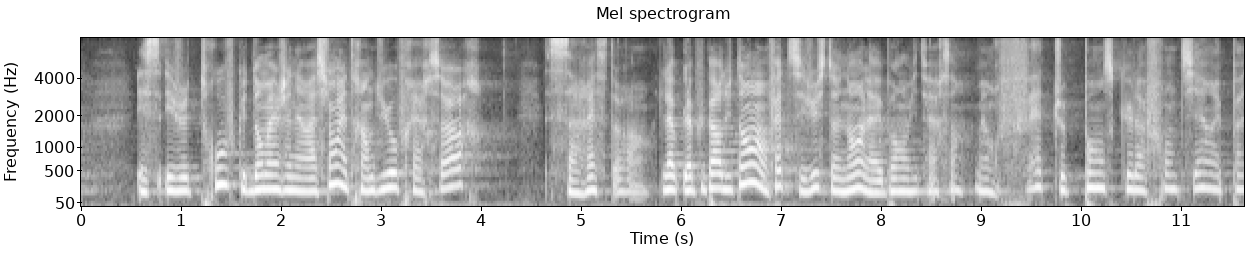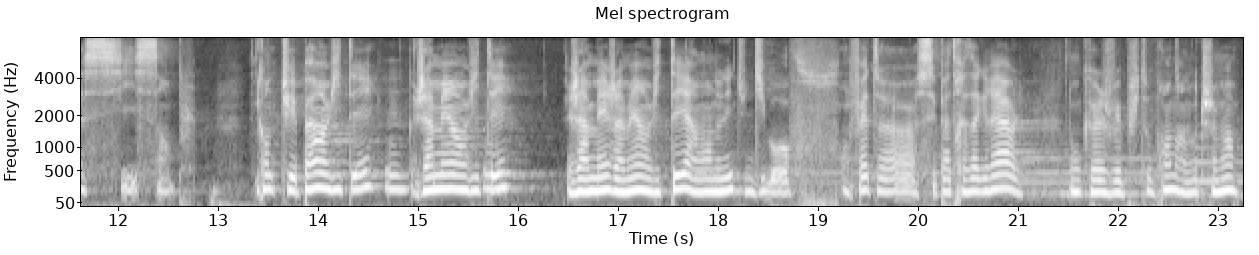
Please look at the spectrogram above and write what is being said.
Et, et je trouve que dans ma génération, être un duo frère-sœur, ça restera. La, la, plupart du temps, en fait, c'est juste non, elle n'avait pas envie de faire ça. Mais en fait, je pense que la frontière est pas si simple. Quand tu es pas invité, mm. jamais invité, mm. jamais, jamais invité, à un moment donné, tu te dis, bon, en fait, euh, c'est pas très agréable. Donc, euh, je vais plutôt prendre un autre chemin.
